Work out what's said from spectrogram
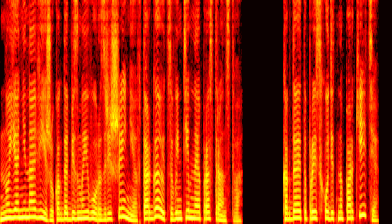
но я ненавижу, когда без моего разрешения вторгаются в интимное пространство. Когда это происходит на паркете,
